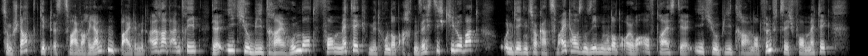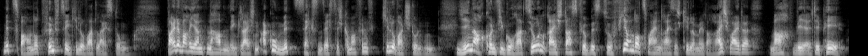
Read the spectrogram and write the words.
Zum Start gibt es zwei Varianten, beide mit Allradantrieb. Der EQB 300 Formatic mit 168 Kilowatt und gegen ca. 2700 Euro Aufpreis der EQB 350 Formatic mit 215 Kilowatt Leistung. Beide Varianten haben den gleichen Akku mit 66,5 Kilowattstunden. Je nach Konfiguration reicht das für bis zu 432 Kilometer Reichweite nach WLTP.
